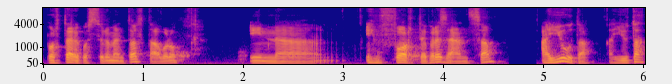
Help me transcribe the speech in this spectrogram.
portare questo elemento al tavolo in, uh, in forte presenza aiuta, aiuta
